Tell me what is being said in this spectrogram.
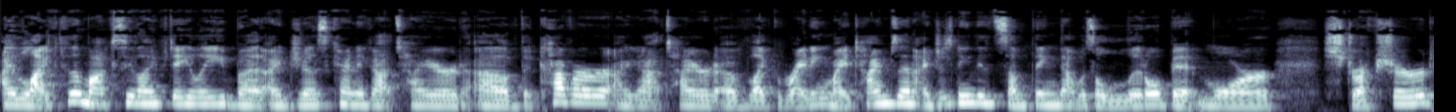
I liked the Mäksēlife Daily, but I just kind of got tired of the cover. I got tired of like writing my times in. I just needed something that was a little bit more structured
